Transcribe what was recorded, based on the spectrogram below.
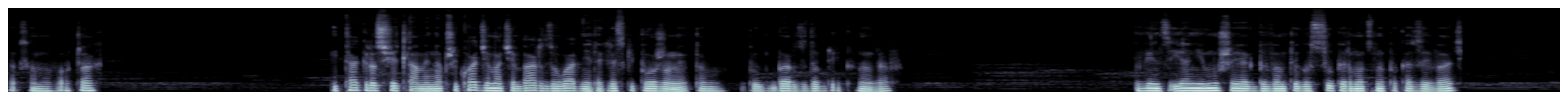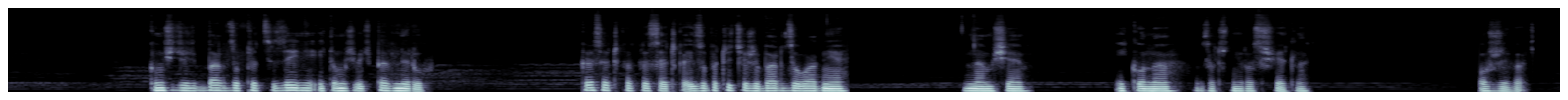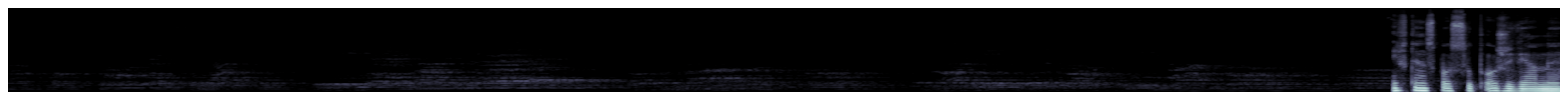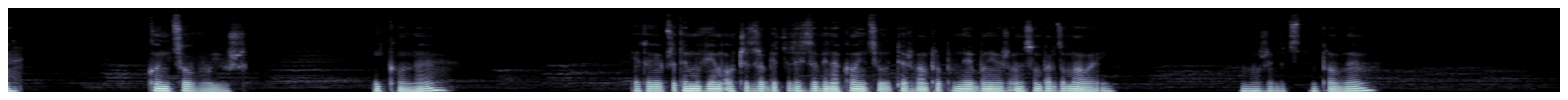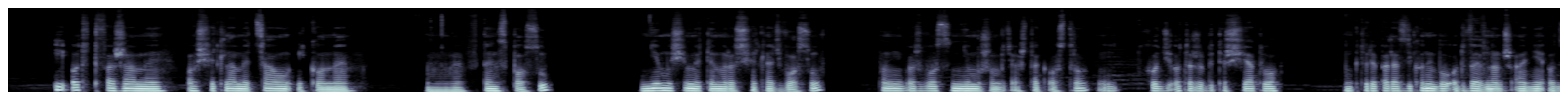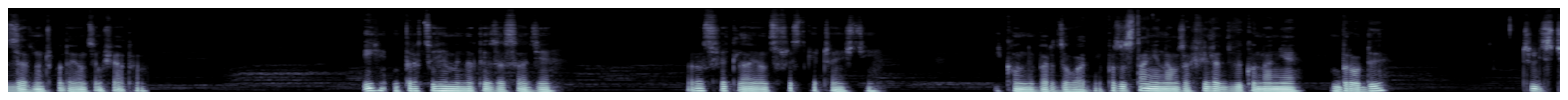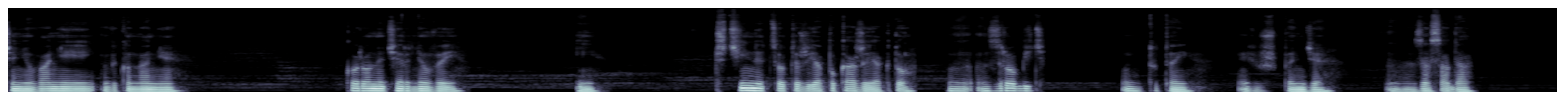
tak samo w oczach. I tak rozświetlamy. Na przykładzie macie bardzo ładnie te kreski położone. Tam był bardzo dobry ikonograf. Więc ja nie muszę jakby wam tego super mocno pokazywać. Tylko musicie być bardzo precyzyjnie i to musi być pewny ruch. Kreseczka, kreseczka i zobaczycie, że bardzo ładnie nam się ikona zacznie rozświetlać, ożywać. I w ten sposób ożywiamy końcowo już ikonę. Ja tak jak przedtem mówiłem, oczy zrobię tutaj sobie na końcu. Też wam proponuję, ponieważ one są bardzo małe i może być z tym problem. I odtwarzamy, oświetlamy całą ikonę mm, w ten sposób. Nie musimy tym rozświetlać włosów, ponieważ włosy nie muszą być aż tak ostro. I chodzi o to, żeby też światło, które pada z ikony, było od wewnątrz, a nie od zewnątrz padającym światłem. I pracujemy na tej zasadzie, rozświetlając wszystkie części ikony bardzo ładnie. Pozostanie nam za chwilę wykonanie brody, czyli zcieniowanie jej, wykonanie korony cierniowej i trzciny, co też ja pokażę, jak to y, zrobić. Tutaj już będzie y, zasada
